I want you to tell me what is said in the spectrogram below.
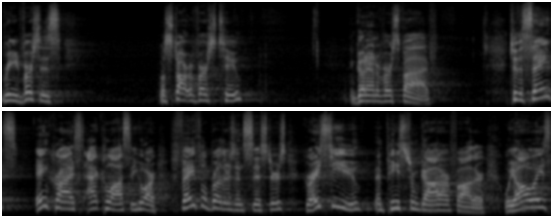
read verses, we'll start with verse 2 and go down to verse 5. To the saints, in Christ at Colossae who are faithful brothers and sisters, grace to you and peace from God our Father. We always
